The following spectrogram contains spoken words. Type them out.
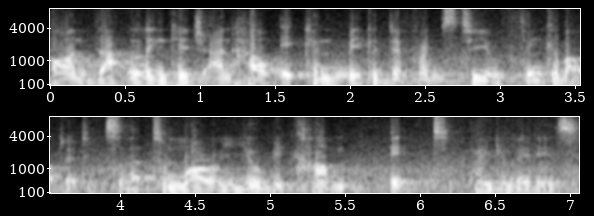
on that linkage and how it can make a difference to you. Think about it so that tomorrow you become it. Thank you, ladies.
